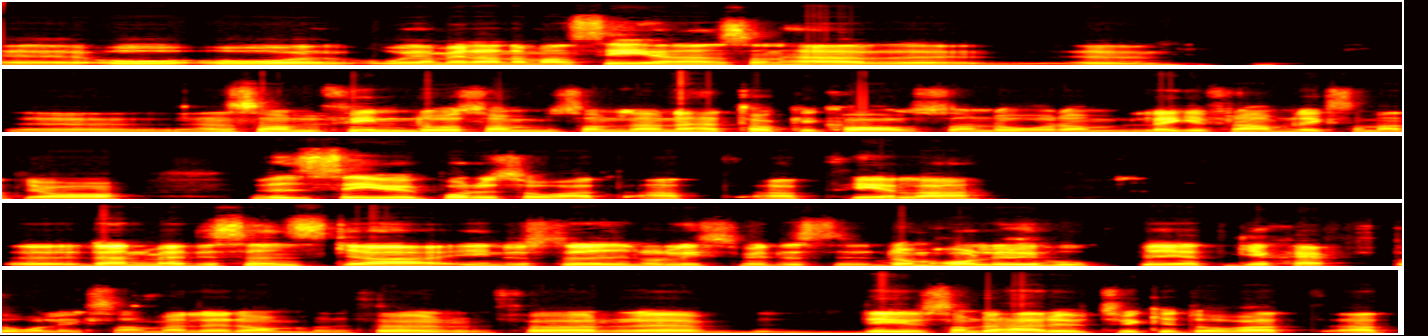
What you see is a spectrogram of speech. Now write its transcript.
Eh, och, och, och jag menar när man ser en sån här eh, eh, en sån film då som, som den här Tocke Karlsson då de lägger fram liksom att ja vi ser ju på det så att, att, att hela eh, den medicinska industrin och livsmedelsindustrin, de håller ihop i ett geschäft då liksom. Eller de, för, för eh, det är ju som det här uttrycket då att, att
